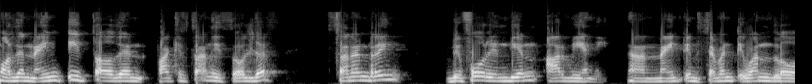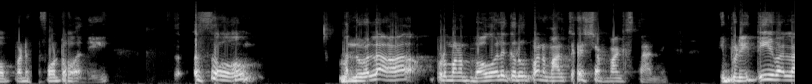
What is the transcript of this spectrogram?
more than ninety thousand Pakistani soldiers surrendering before Indian army అని. నైన్టీన్ సెవెంటీ వన్లో అప్పటి ఫోటో అది. సో అందువల్ల ఇప్పుడు మనం భౌగోళిక రూపాన్ని మార్చేసాం పాకిస్తాన్ ఇప్పుడు ఇటీవల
